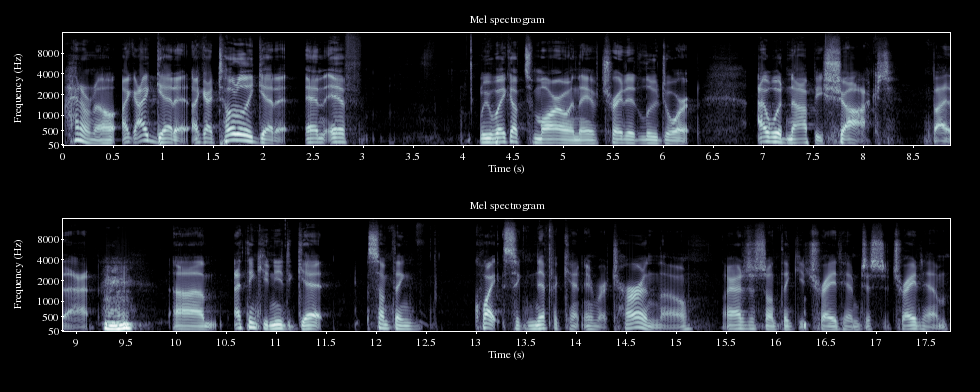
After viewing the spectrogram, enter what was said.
I don't know. Like I get it. Like I totally get it. And if we wake up tomorrow and they have traded Lou Dort, I would not be shocked by that. Um, I think you need to get something quite significant in return, though. Like, I just don't think you trade him just to trade him,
